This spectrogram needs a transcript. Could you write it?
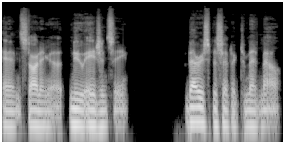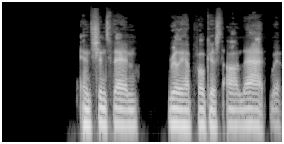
and starting a new agency, very specific to med mal. And since then, really have focused on that with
